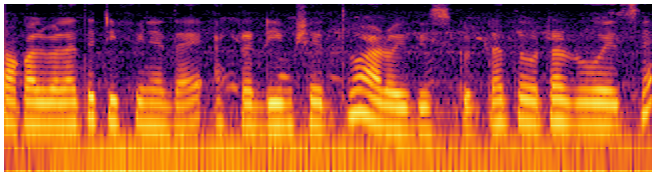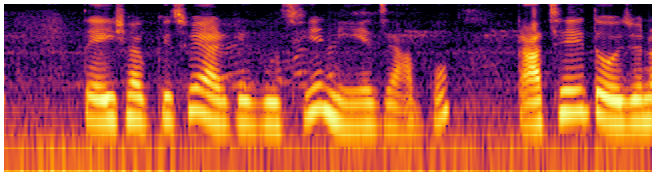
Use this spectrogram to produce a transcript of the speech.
সকালবেলাতে টিফিনে দেয় একটা ডিম সেদ্ধ আর ওই বিস্কুটটা তো ওটা রয়েছে। তো এই সব কিছুই আর কি গুছিয়ে নিয়ে যাব। কাছেই, তো ওই জন্য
